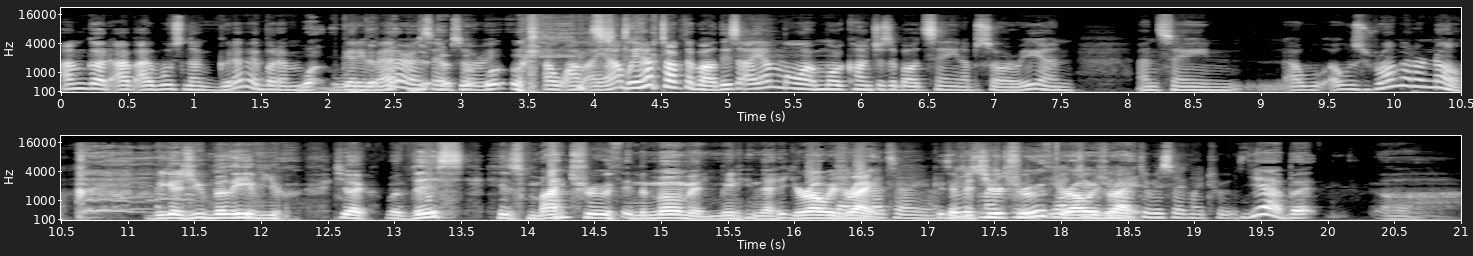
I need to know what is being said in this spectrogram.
I'm good. I, I was not good at it, but I'm What- getting the- better and the- say I'm uh, sorry. okay. I, I, I am. We have talked about this. I am more more conscious about saying I'm sorry and and saying I, w- I was wrong. I don't know. because you believe you. You're like, well, this is my truth in the moment, meaning that you're always That's right. what I tell you. Because if it's your truth, You you're to- always you right. have to respect my truth. Yeah, but oh,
